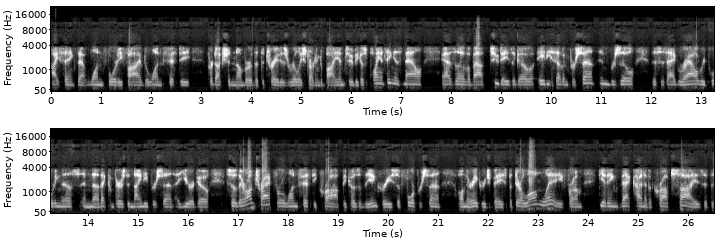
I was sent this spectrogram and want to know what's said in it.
I think, that 145 to 150 production number that the trade is really starting to buy into because planting is now as of about two days ago, 87% in Brazil. This is AgRural reporting this, and uh, that compares to 90% a year ago. So they're on track for a 150 crop because of the increase of 4% on their acreage base, but they're a long way from getting that kind of a crop size if the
